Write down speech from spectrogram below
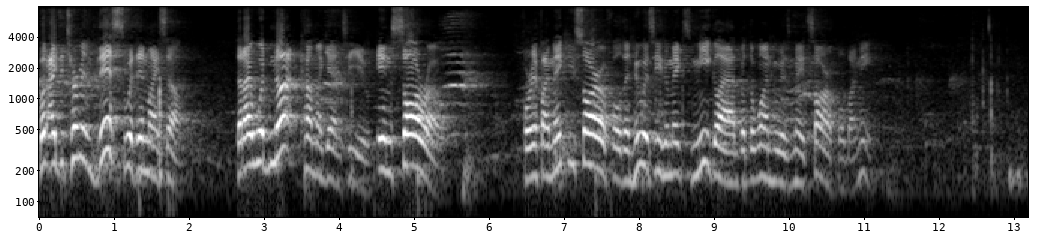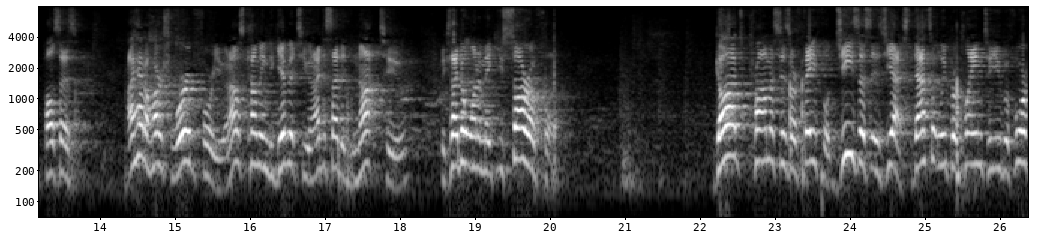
But I determined this within myself, that I would not come again to you in sorrow. For if I make you sorrowful, then who is he who makes me glad but the one who is made sorrowful by me? Paul says, I had a harsh word for you, and I was coming to give it to you, and I decided not to because I don't want to make you sorrowful. God's promises are faithful. Jesus is yes. That's what we proclaimed to you before.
